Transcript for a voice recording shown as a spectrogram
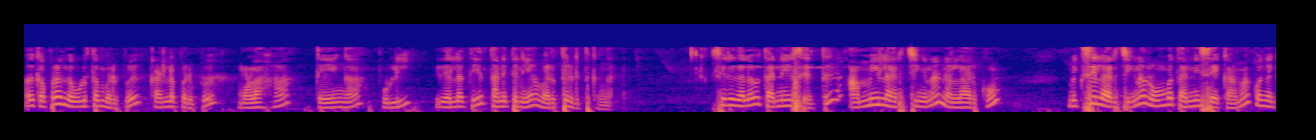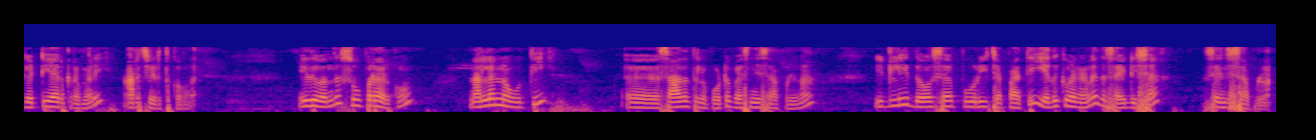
அதுக்கப்புறம் இந்த உளுத்தம்பருப்பு கடலைப்பருப்பு மிளகா தேங்காய் புளி இது எல்லாத்தையும் தனித்தனியாக வறுத்து எடுத்துக்கோங்க. சிறிதளவு தண்ணீர் சேர்த்து அம்மியில் அரைச்சிங்கன்னா நல்லாயிருக்கும். மிக்சியில் அரைச்சிங்கன்னா ரொம்ப தண்ணி சேர்க்காம கொஞ்சம் கெட்டியாக இருக்கிற மாதிரி அரைச்சி எடுத்துக்கோங்க. இது வந்து சூப்பராக இருக்கும். நல்லெண்ணெய் ஊற்றி சாதத்தில் போட்டு பிசைஞ்சு சாப்பிட்லாம். இட்லி தோசை பூரி சப்பாத்தி எதுக்கு வேணாலும் இதை சைட் டிஷ்ஷாக செஞ்சு சாப்பிட்லாம்.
